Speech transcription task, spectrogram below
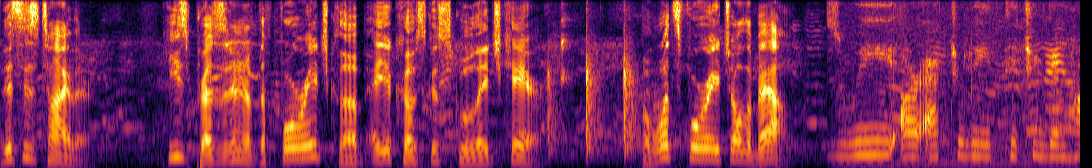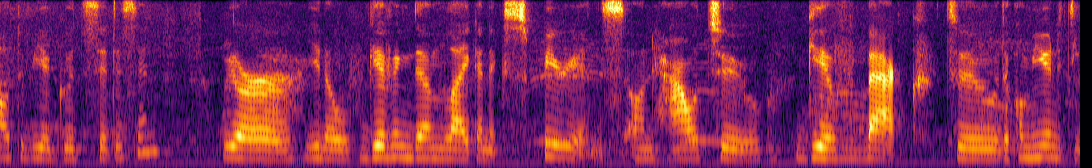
This is Tyler. He's president of the 4 H Club at Yokosuka School Age Care. But what's 4 H all about? We are actually teaching them how to be a good citizen. We are, you know, giving them like an experience on how to give back to the community.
